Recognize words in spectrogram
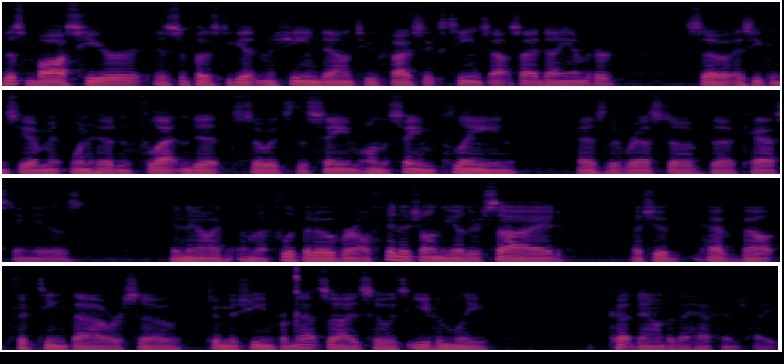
this boss here is supposed to get machined down to 5 16 outside diameter. So as you can see, I went ahead and flattened it so it's the same on the same plane as the rest of the casting is. And now I, am going to flip it over. I'll finish on the other side. I should have about 15th hour or so to machine from that side so it's evenly cut down to the half inch height.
